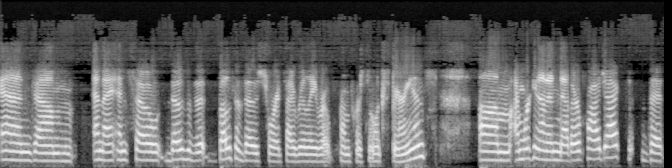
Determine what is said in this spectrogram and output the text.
and um, and I and so those of the both of those shorts I really wrote from personal experience. Um, I'm working on another project that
